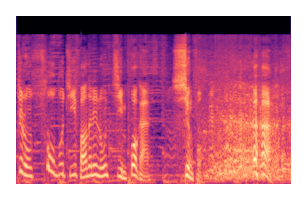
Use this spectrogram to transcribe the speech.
这种猝不及防的那种紧迫感，幸福。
